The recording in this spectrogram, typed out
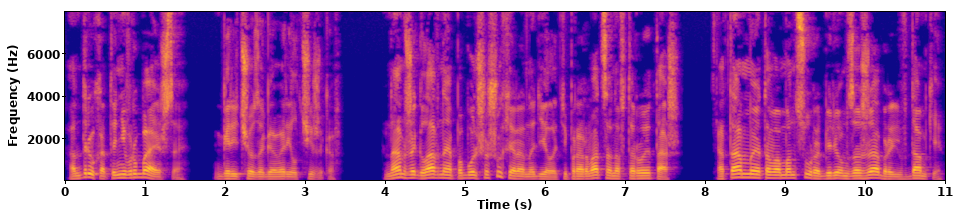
Андрюха, ты не врубаешься, горячо заговорил Чижиков. Нам же главное побольше шухера наделать и прорваться на второй этаж. А там мы этого Мансура берем за жабры и в дамки.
